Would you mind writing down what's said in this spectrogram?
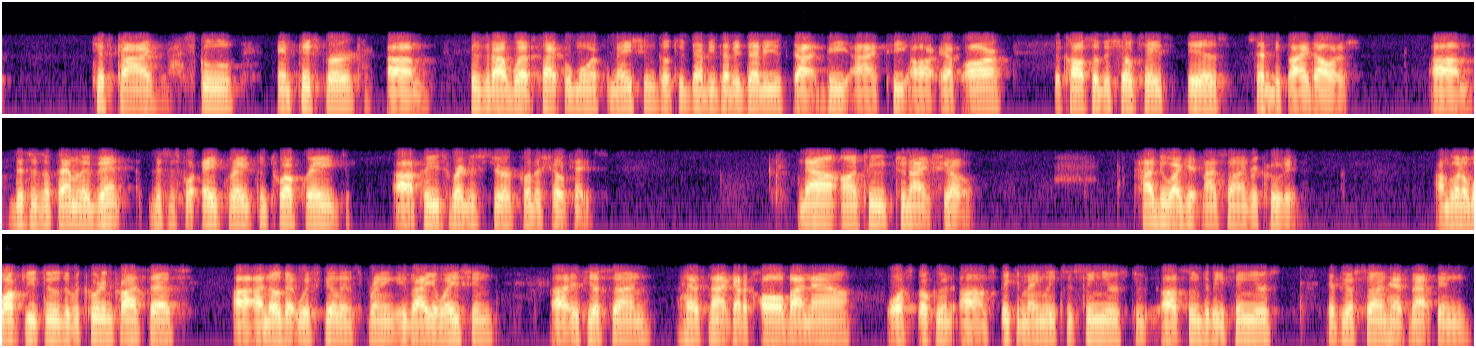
Kiski School in Pittsburgh. Um, visit our website for more information. Go to www.ditrfr. The cost of the showcase is $75. Um, this is a family event. This is for 8th grade through 12th grade. Uh, please register for the showcase. Now, on to tonight's show. How do I get my son recruited? I'm going to walk you through the recruiting process. Uh, I know that we're still in spring evaluation. Uh, if your son has not got a call by now or spoken, uh, I'm speaking mainly to seniors, to, uh, soon to be seniors. If your son has not been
